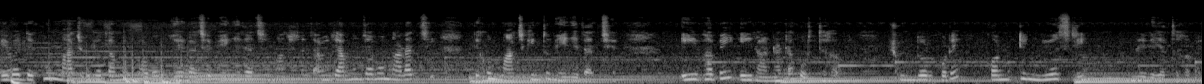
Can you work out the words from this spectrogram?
এবার দেখুন, মাছগুলো কেমন নরম হয়ে গেছে, ভেঙে যাচ্ছে মাছটা। আমি যেমন যেমন নাড়াচ্ছি, দেখুন মাছ কিন্তু ভেঙে যাচ্ছে। এইভাবেই এই রান্নাটা করতে হবে। সুন্দর করে কন্টিনিউয়াসলি নেড়ে যেতে হবে।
